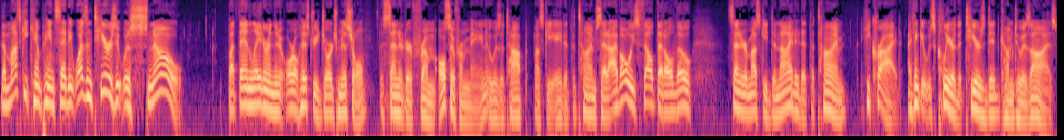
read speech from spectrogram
The Muskie campaign said it wasn't tears, it was snow. But then later in the oral history, George Mitchell, the senator from also from Maine, who was a top Muskie aide at the time, said, I've always felt that although Senator Muskie denied it at the time, he cried. I think it was clear that tears did come to his eyes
